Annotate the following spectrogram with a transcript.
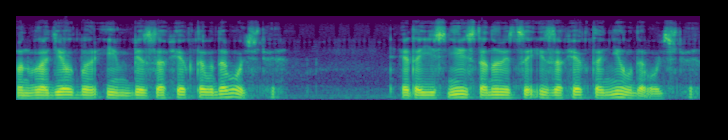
он владел бы им без аффекта удовольствия. Это яснее становится из аффекта неудовольствия,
